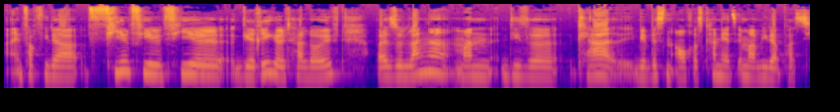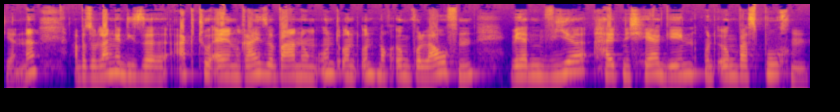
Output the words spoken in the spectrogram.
einfach wieder viel, viel, viel geregelter läuft, weil solange man diese, klar, wir wissen auch, es kann jetzt immer wieder passieren, ne? Aber solange diese aktuellen Reisewarnungen und, und, und noch irgendwo laufen, werden wir halt nicht hergehen und irgendwas buchen.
